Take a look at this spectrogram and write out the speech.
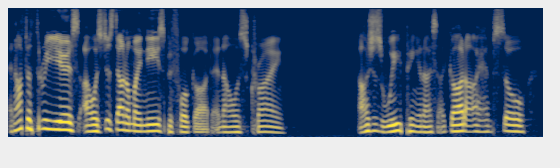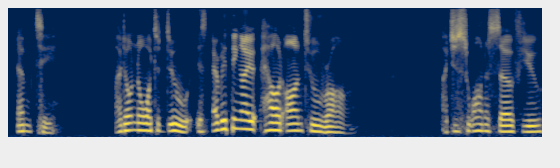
And after three years, I was just down on my knees before God and I was crying. I was just weeping and I said, God, I am so empty. I don't know what to do. Is everything I held on to wrong? I just want to serve you,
